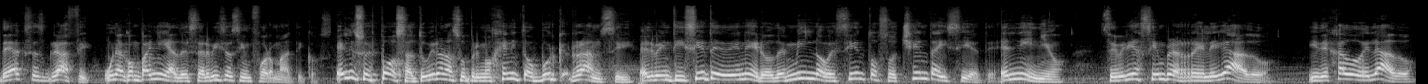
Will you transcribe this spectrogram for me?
de Access Graphic, una compañía de servicios informáticos. Él y su esposa tuvieron a su primogénito Burke Ramsey el 27 de enero de 1987. El niño se vería siempre relegado y dejado de lado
